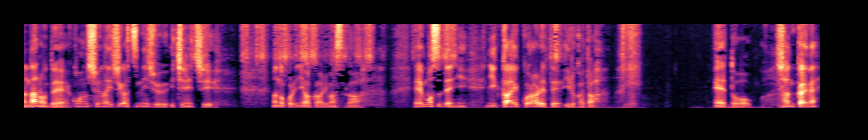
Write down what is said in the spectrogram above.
まあ、なので、今週の1月21日、まあ、残り2枠ありますが、えーもうすでに2回来られている方、えっ、と、3回目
